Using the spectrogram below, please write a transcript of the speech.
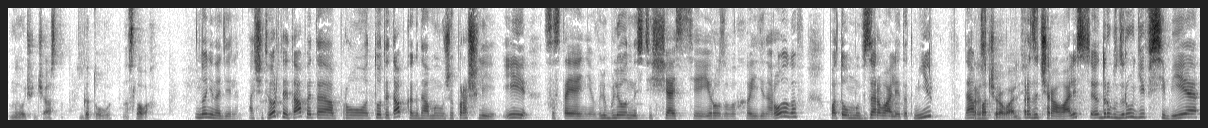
мы очень часто готовы на словах. но не на деле. А четвертый этап это про тот этап, когда мы уже прошли и состояние влюбленности, счастья и розовых единорогов. Потом мы взорвали этот мир. да, потом Разочаровались. разочаровались э, друг с другом, в себе,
